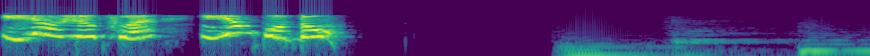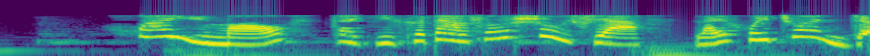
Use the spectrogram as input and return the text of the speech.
一样生存，一样过冬。花羽毛在一棵大松树下来回转着，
